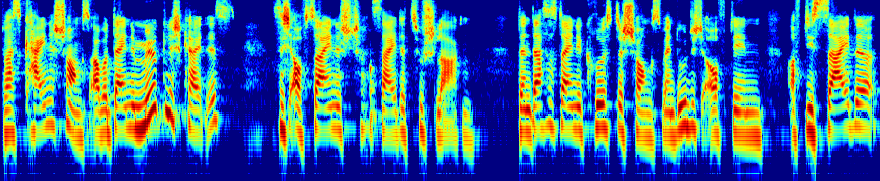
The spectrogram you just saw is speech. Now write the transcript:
Du hast keine Chance. Aber deine Möglichkeit ist, sich auf seine Seite zu schlagen. Denn das ist deine größte Chance, wenn du dich auf, den, auf die Seite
